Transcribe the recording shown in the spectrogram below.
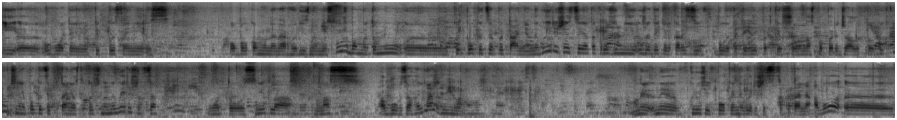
і е, угоди підписані з облкомуненерго різними службами. Тому е, поки це питання не вирішиться, я так розумію, уже декілька разів були такі випадки, що нас попереджали про відключення. Поки це питання остаточно не вирішиться, от, світла у нас або взагалі ну, не, не включать, поки не вирішиться це питання, або е,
